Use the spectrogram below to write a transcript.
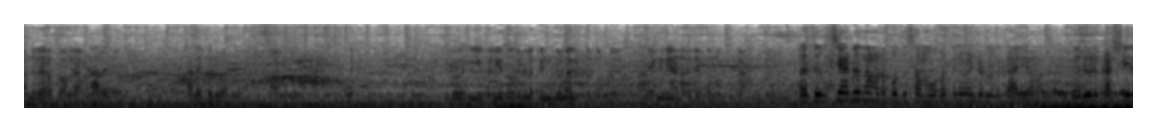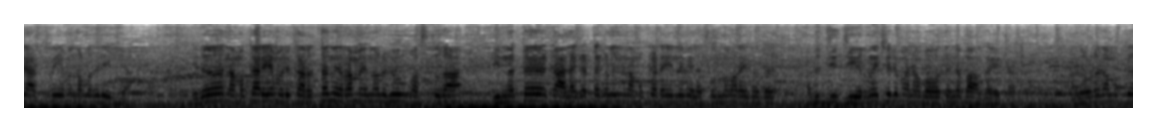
അന്ന് വേറെ പ്രോഗ്രാം അതെ. അതെ പരിപാടി വലിയ തോതിലുള്ള പിന്തുണ കിട്ടുന്നുണ്ട്. എങ്ങനെയാണ് തീർച്ചയായിട്ടും നമ്മുടെ പൊതുസമൂഹത്തിന് വേണ്ടിയുള്ള ഒരു കാര്യമാണ്. ഇതൊരു ഒരു കക്ഷി രാഷ്ട്രീയം എന്നുള്ളതിലില്ല ഇത് നമുക്കറിയാം ഒരു കറുത്ത നിറം എന്നുള്ളൊരു വസ്തുത ഇന്നത്തെ കാലഘട്ടങ്ങളിൽ നമുക്കിടയിൽ വിലസെന്ന് പറയുന്നത് അത് ജീർണിച്ചൊരു മനോഭാവത്തിന്റെ ഭാഗമായിട്ടാണ്. അതുകൊണ്ട് നമുക്ക്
